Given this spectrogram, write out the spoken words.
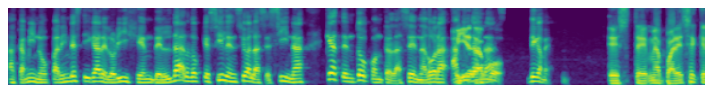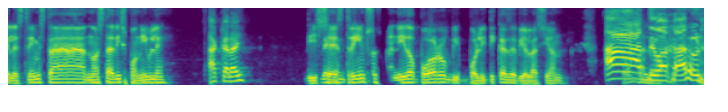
a camino para investigar el origen del dardo que silenció a la asesina que atentó contra la senadora dígame. Este, me aparece que el stream está, no está disponible. Ah, caray. Dice stream suspendido por políticas de violación. ¡Ah! Te bajaron.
